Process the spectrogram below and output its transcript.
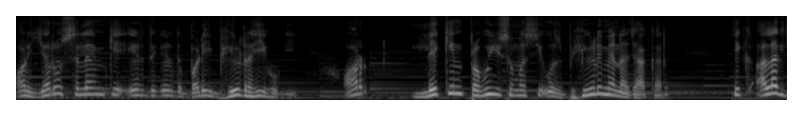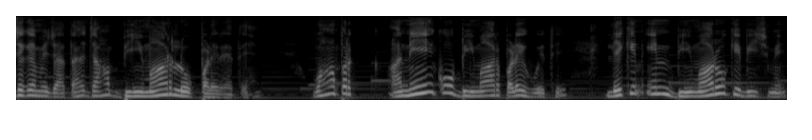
और यरूशलेम के इर्द गिर्द बड़ी भीड़ रही होगी और लेकिन प्रभु यीशु मसीह उस भीड़ में न जाकर एक अलग जगह में जाता है जहाँ बीमार लोग पड़े रहते हैं। वहाँ पर अनेकों बीमार पड़े हुए थे, लेकिन इन बीमारों के बीच में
